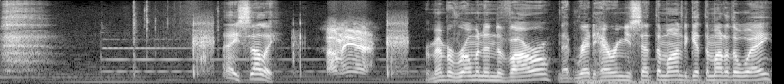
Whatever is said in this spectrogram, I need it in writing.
hey, Sully. I'm here. Remember Roman and Navarro? That red herring you sent them on to get them out of the way?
